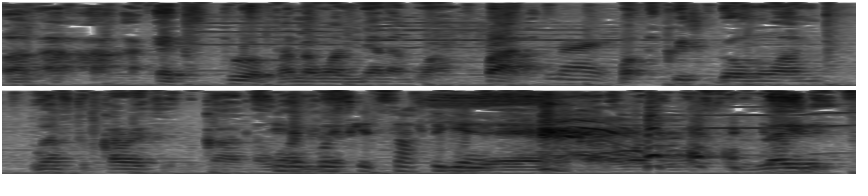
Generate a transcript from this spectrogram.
uh, uh, uh, explode on the one day and go bad. Right. But the Chris Brown one, we have to caress it because the See one the voice gets soft again. Yeah, because the one was for the ladies.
